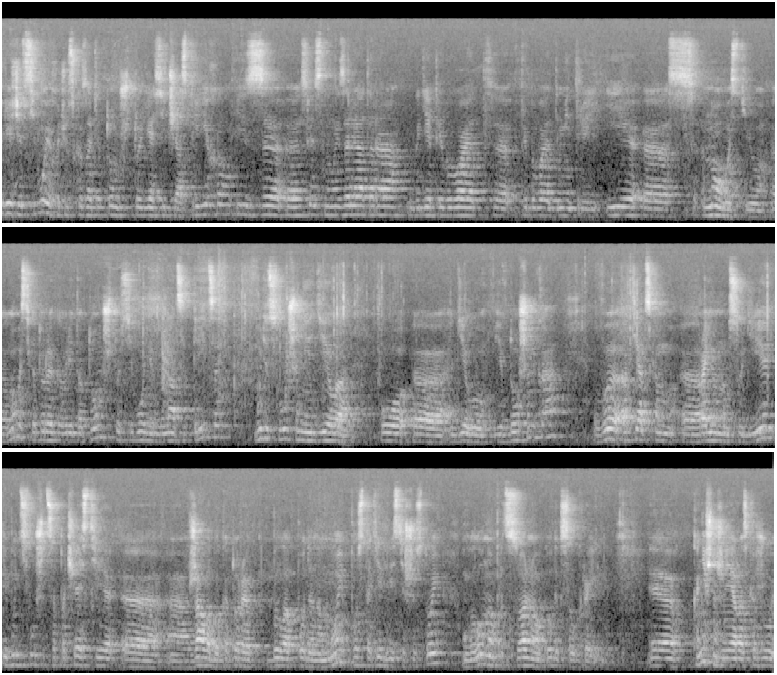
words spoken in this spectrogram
прежде всего я хочу сказать о том, что я сейчас приехал из э, следственного изолятора, где пребывает, э, пребывает Дмитрий, и э, с новостью, новость, которая говорит о том, что сегодня в 12.30 будет слушание дела по делу Евдошенко в Октябрьском э, районном суде и будет слушаться по части жалобы, которая была подана мной по статье 206 Уголовного процессуального кодекса Украины. Э, Конечно же, я расскажу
